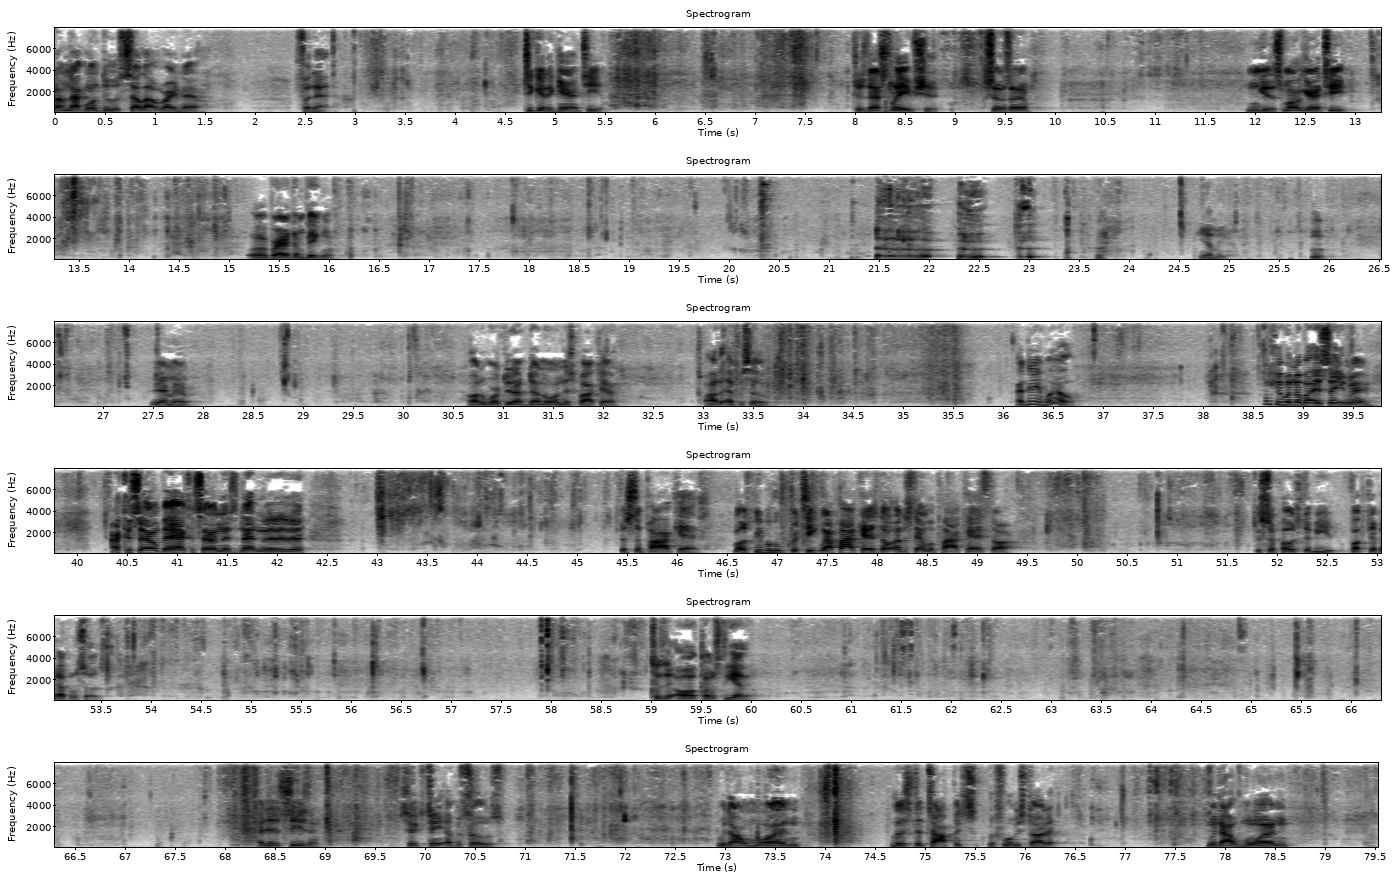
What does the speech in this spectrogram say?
What I'm not going to do is sell out right now for that to get a guarantee. Because that's slave shit. See what I'm saying? You can get a small guarantee or a random big one. Yummy. Mm. Yeah, man. All the work that I've done on this podcast, all the episodes, I did well. I don't care what nobody say, man. I could sound bad, I could sound this, that, and that. It's a podcast. Most people who critique my podcast don't understand what podcasts are. It's supposed to be fucked up episodes. Because it all comes together. I did a season, 16 episodes, without one list of topics before we started, without one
